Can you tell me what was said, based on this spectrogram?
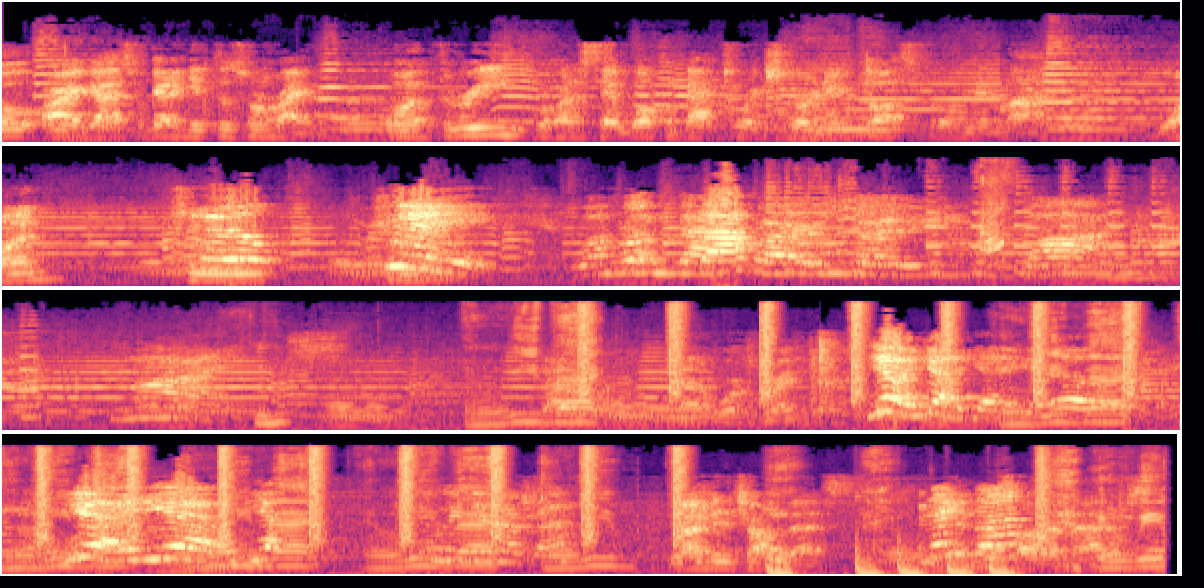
So, all right, guys, we got to get this one right. On three, we're going to say, Welcome back to our Extraordinary Thoughts for on their mind. One, two, three. Welcome back to our show. Mine. And we back. That'll work right there. Yeah, yeah, yeah, And we yeah. back. And we Yeah, back. yeah, And we yeah. back. And we We did our back. And best. we Y'all did y'all best. And that's all that matters. and we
